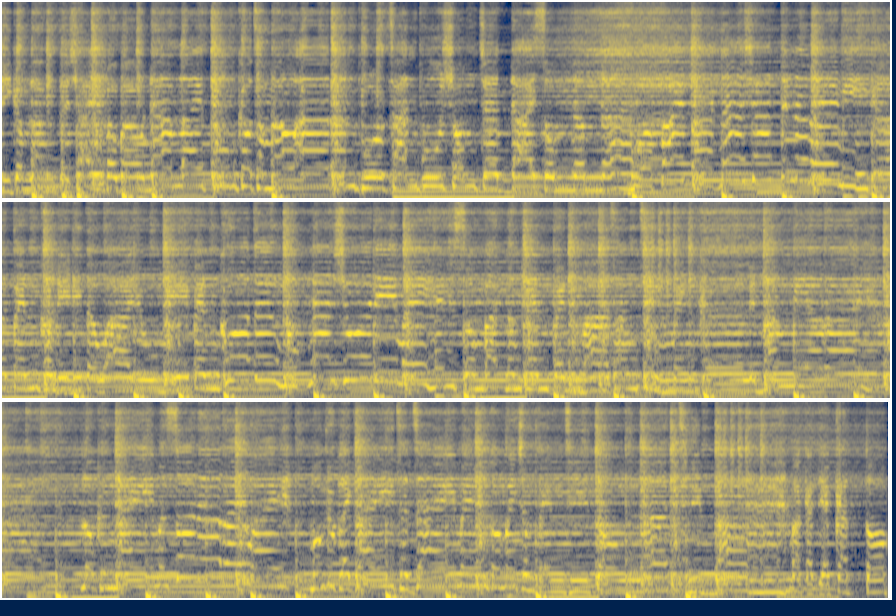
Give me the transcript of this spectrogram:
มีกำลังแต่ใช้เบาๆน้ำไหลฟุ้งเข้าทำเมาอารันพวกท่านผู้ชมจะได้สมนำหน้าหัวไฟปากหน้าชาติเป็นอะไรมีเกิดเป็นคนดี ที่ต้องอธิบายมากัดอย่ากัดตอบ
